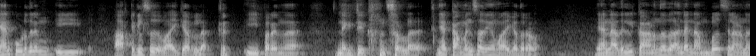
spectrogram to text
ഞാൻ കൂടുതലും ഈ ആർട്ടിക്കിൾസ് വായിക്കാറില്ല. ഈ പറയുന്ന നെഗറ്റീവ് കമൻസ് ഉള്ള ഞാൻ കമൻസ് അധികം വായിക്കാത്ത ഒരാളാണ് ഞാൻ അതിൽ കാണുന്നത് അതിന്റെ നമ്പേഴ്സിലാണ്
